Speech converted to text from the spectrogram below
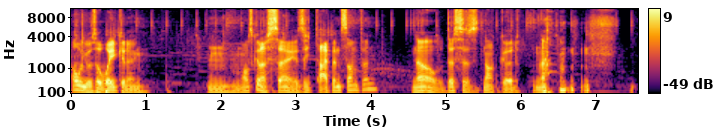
Oh, he was awakening. Hmm, I was gonna say, is he typing something? No, this is not good. Hmm,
